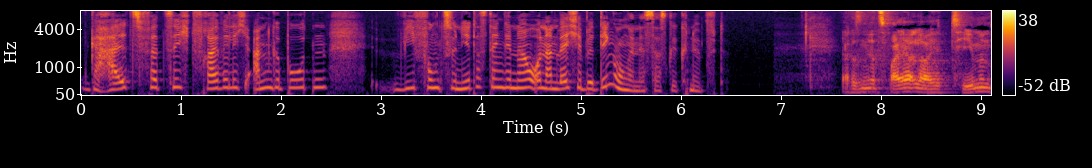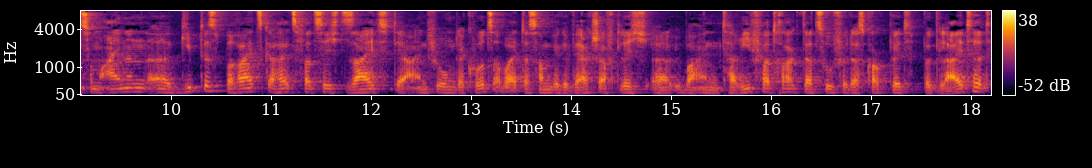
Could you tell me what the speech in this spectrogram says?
Gehaltsverzicht freiwillig angeboten. Wie funktioniert das denn genau und an welche Bedingungen ist das geknüpft? Ja, das sind ja zweierlei Themen. Zum einen äh, gibt es bereits Gehaltsverzicht seit der Einführung der Kurzarbeit. Das haben wir gewerkschaftlich äh, über einen Tarifvertrag dazu für das Cockpit begleitet.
